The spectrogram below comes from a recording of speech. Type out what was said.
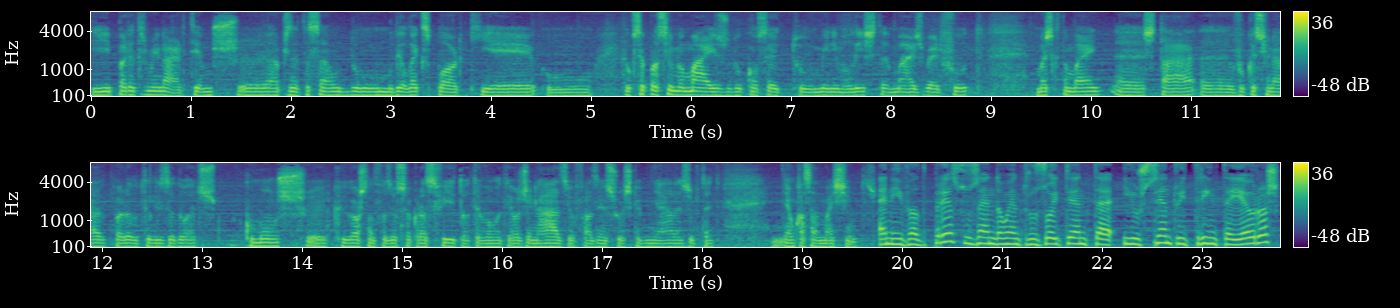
E para terminar, temos eh, a apresentação do modelo Explore, que é o, é o que se aproxima mais do conceito minimalista, mais barefoot, mas que também uh, está uh, vocacionado para utilizadores comuns uh, que gostam de fazer o seu crossfit ou até vão até ao ginásio ou fazem as suas caminhadas e, portanto, é um calçado mais simples. A nível de preços, andam entre os 80 e os 130 euros.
